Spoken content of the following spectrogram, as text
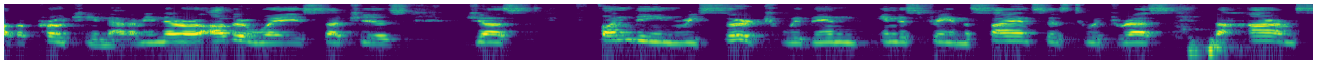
of approaching that. I mean, there are other ways, such as just funding research within industry and the sciences to address the harms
